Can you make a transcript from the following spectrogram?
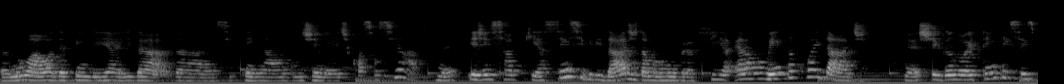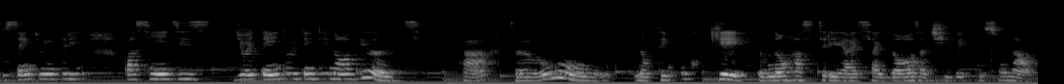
anual, a depender aí da, da, se tem algo genético associado, né? E a gente sabe que a sensibilidade da mamografia ela aumenta com a idade, né? Chegando a 86% entre pacientes de 80 a 89 anos, tá? Então, não tem por que eu não rastrear essa idosa ativa e funcional,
